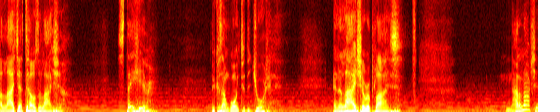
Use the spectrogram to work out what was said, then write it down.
Elijah tells Elijah, Stay here because I'm going to the Jordan. And Elisha replies, Not an option.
